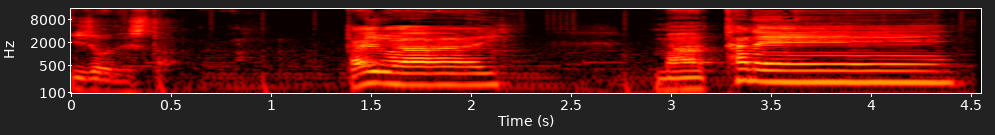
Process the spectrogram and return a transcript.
以上でした。バイバーイ。またね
